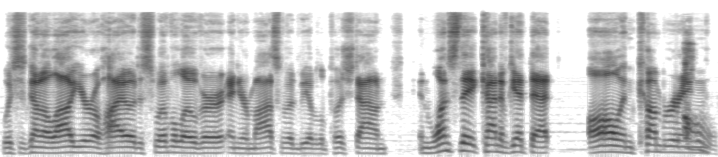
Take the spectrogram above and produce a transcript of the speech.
which is going to allow your Ohio to swivel over and your Moskva to be able to push down. And once they kind of get that all encumbering oh.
